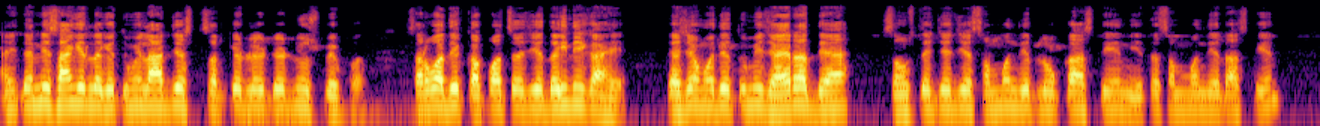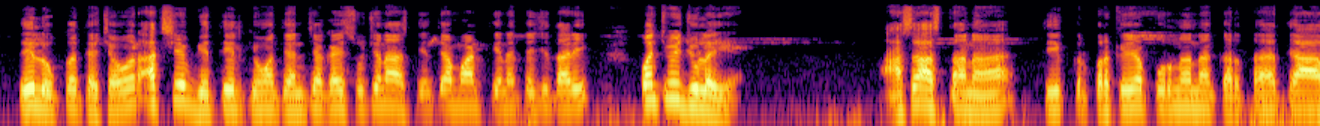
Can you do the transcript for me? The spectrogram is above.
आणि त्यांनी सांगितलं की तुम्ही लार्जेस्ट सर्क्युलेटेड न्यूजपेपर सर्वाधिक कपाचं जे दैनिक आहे त्याच्यामध्ये तुम्ही जाहिरात द्या संस्थेचे जे संबंधित लोक असतील हित संबंधित असतील ते लोक त्याच्यावर आक्षेप घेतील किंवा त्यांच्या काही सूचना असतील त्या मांडतील. त्याची तारीख पंचवीस जुलै आहे. असं असताना ती क- प्रक्रिया पूर्ण न करता त्या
